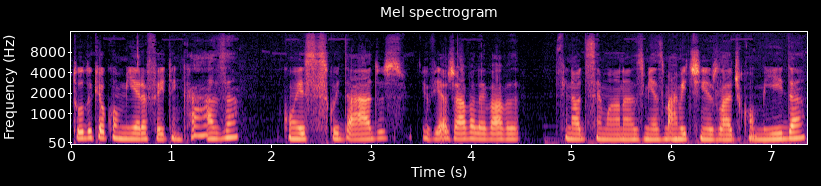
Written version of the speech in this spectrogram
Tudo que eu comia era feito em casa, com esses cuidados. Eu viajava, levava final de semana as minhas marmitinhas lá de comida,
